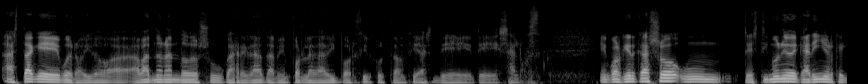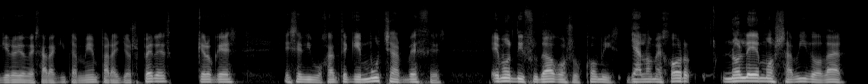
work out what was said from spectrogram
hasta que bueno, ha ido abandonando su carrera también por la edad y por circunstancias de, salud. En cualquier caso, un testimonio de cariño el que quiero yo dejar aquí también para George Pérez. Creo que es ese dibujante que muchas veces hemos disfrutado con sus cómics y a lo mejor no le hemos sabido dar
